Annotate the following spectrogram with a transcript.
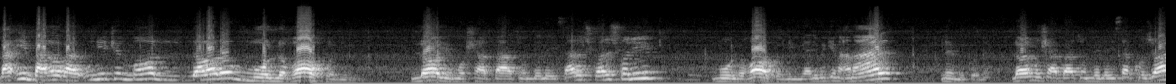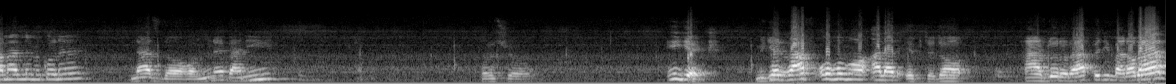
و این بنابر اونیه که ما لا رو ملغا کنیم. لای مشبهتون به لیسه رو چکارش کنیم؟ ملغا کنیم. یعنی بگیم عمل نمی‌کنه. لای مشبهتون به لیسه کجا عمل نمی‌کنه؟ نزد آقایون بنی درست شد؟ این یک. میگه رفع ما علل ابتدا هر دو رو رفع بدیم بنابر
